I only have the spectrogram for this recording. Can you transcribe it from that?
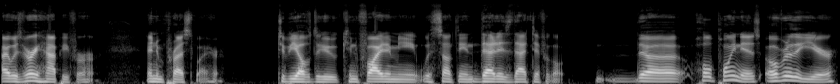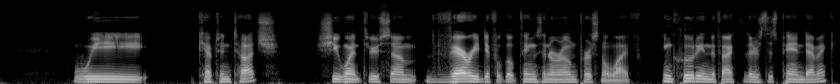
I was very happy for her and impressed by her to be able to confide in me with something that is that difficult. The whole point is over the year, we kept in touch. She went through some very difficult things in her own personal life, including the fact that there's this pandemic.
